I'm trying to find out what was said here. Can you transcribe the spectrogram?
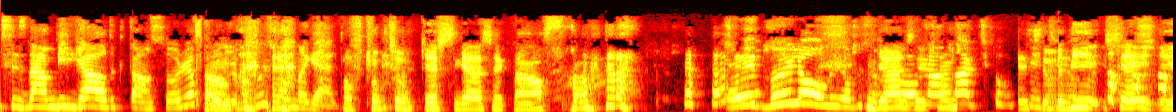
sizden bilgi aldıktan sonra tamam. programımızın sonuna geldik. of çok çabuk geçti gerçekten aslında. evet böyle oluyor. Bütün gerçekten programlar çabuk geçiyor. Bir şey e,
